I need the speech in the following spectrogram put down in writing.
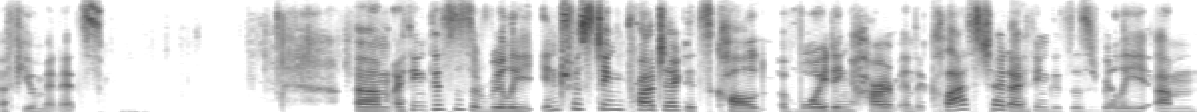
a few minutes. Um, I think this is a really interesting project. It's called Avoiding Harm in the Class Chat. I think this is really um,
